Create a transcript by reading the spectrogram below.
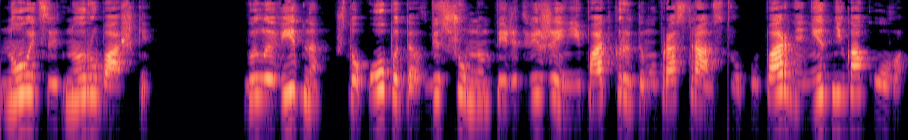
новой цветной рубашки. Было видно, что опыта в бесшумном передвижении по открытому пространству у парня нет никакого.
